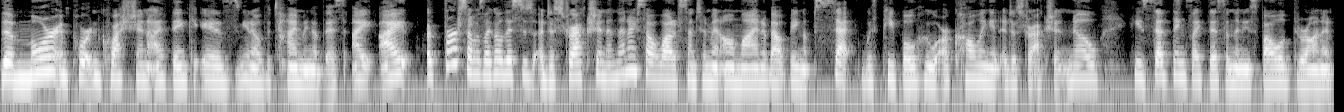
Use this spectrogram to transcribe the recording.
the more important question I think is, you know, the timing of this. I, I at first I was like, oh, this is a distraction, and then I saw a lot of sentiment online about being upset with people who are calling it a distraction. No, he's said things like this and then he's followed through on it.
